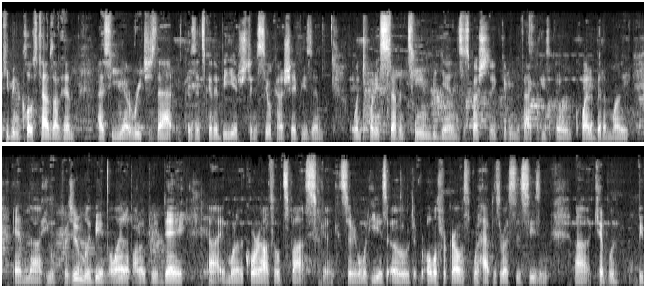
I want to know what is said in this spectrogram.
keeping close tabs on him as he uh, reaches that, because it's going to be interesting to see what kind of shape he's in when 2017 begins, especially given the fact that he's owed quite a bit of money, and uh, he will presumably be in the lineup on opening day uh, in one of the corner outfield spots. Considering what he is owed, almost regardless of what happens the rest of the season, uh, Kemp would be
